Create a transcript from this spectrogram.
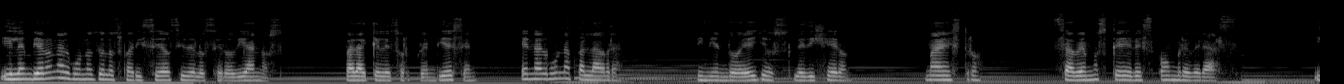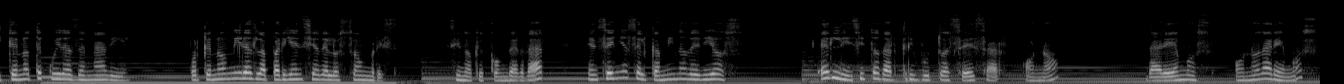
Y le enviaron algunos de los fariseos y de los herodianos, para que le sorprendiesen en alguna palabra. Viniendo ellos, le dijeron, Maestro, sabemos que eres hombre veraz, y que no te cuidas de nadie, porque no miras la apariencia de los hombres, sino que con verdad enseñas el camino de Dios. ¿Es lícito dar tributo a César o no? ¿Daremos o no daremos?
